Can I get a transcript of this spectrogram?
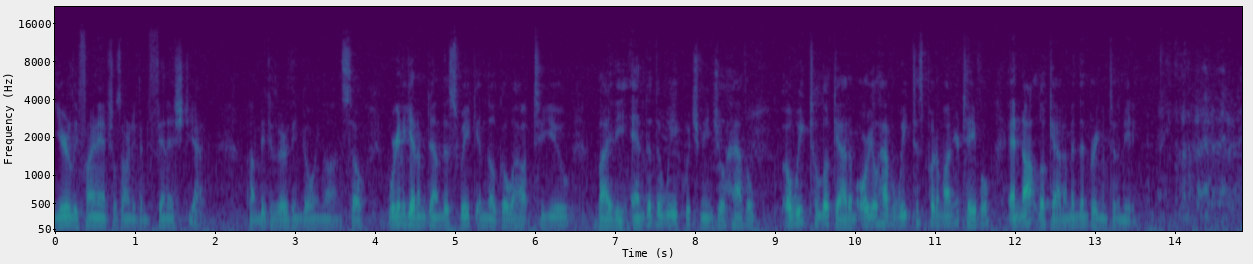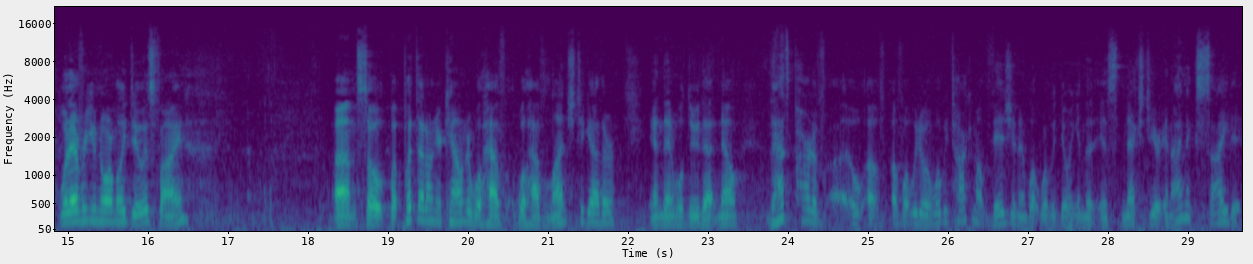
yearly financials aren't even finished yet um, because of everything going on. So we're going to get them done this week, and they'll go out to you by the end of the week, which means you'll have a, a week to look at them, or you'll have a week to put them on your table and not look at them and then bring them to the meeting. Whatever you normally do is fine. Um, so, but put that on your calendar. We'll have we'll have lunch together, and then we'll do that. Now, that's part of uh, of, of what we do, and we'll be talking about vision and what we'll be doing in the is next year. And I'm excited,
